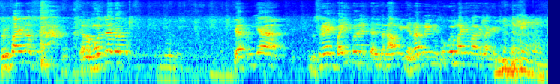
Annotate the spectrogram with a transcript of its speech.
तुम्ही पाहिलं असेल त्याला मोजल्या जातो. त्या तुमच्या दुसऱ्या एक बाई पण आहे. त्यांचं नाव मी घेणार नाही. मी तू माझ्या मागे लागेल.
